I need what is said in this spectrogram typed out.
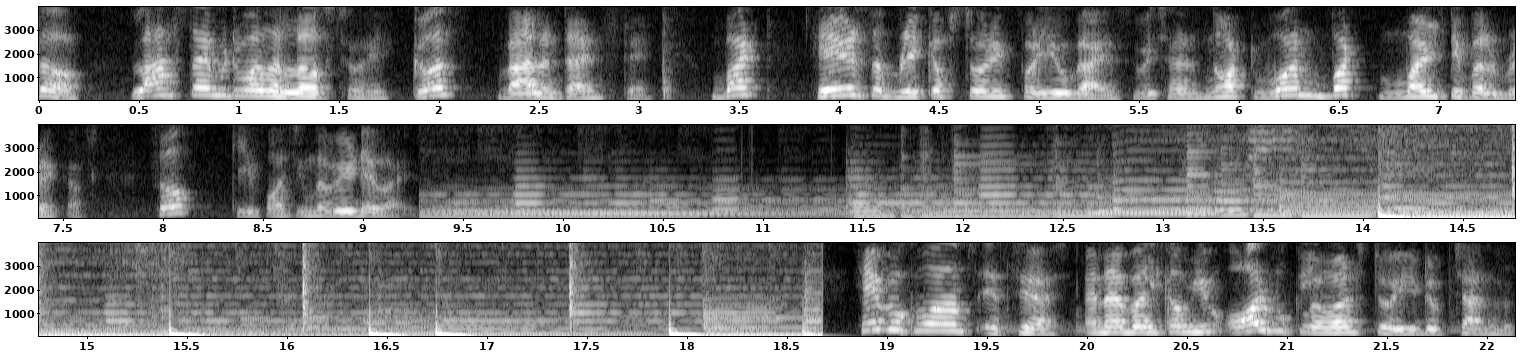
So, last time it was a love story, cause Valentine's Day. But here's a breakup story for you guys, which has not one but multiple breakups. So, keep watching the video, guys. Hey bookworms, it's Yash and I welcome you all book lovers to our YouTube channel.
